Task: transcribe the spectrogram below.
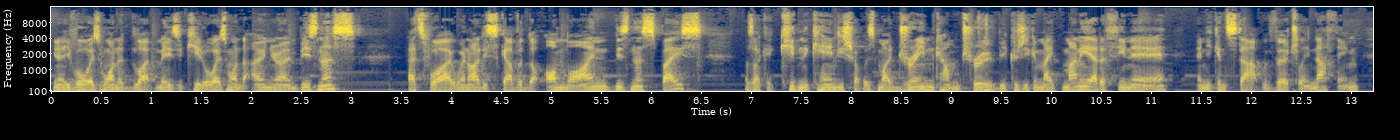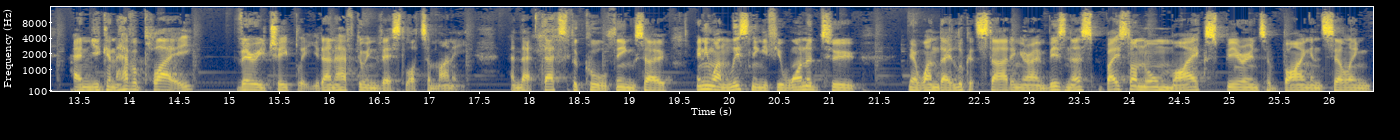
you know, you've always wanted, like me as a kid, always wanted to own your own business. That's why when I discovered the online business space, Was like a kid in a candy shop. It's my dream come true because you can make money out of thin air and you can start with virtually nothing and you can have a play very cheaply. You don't have to invest lots of money. And that, that's the cool thing. So anyone listening, if you wanted to, you know, one day look at starting your own business based on all my experience of buying and selling,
